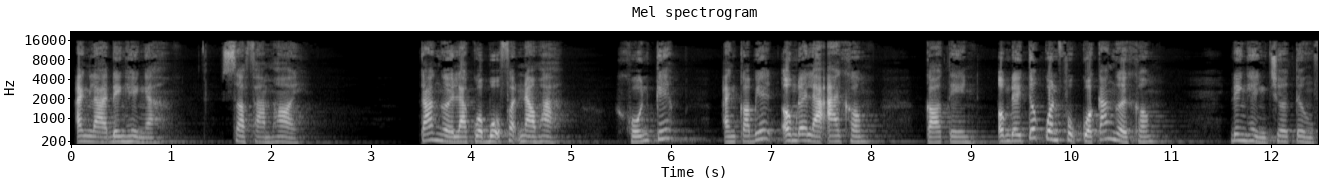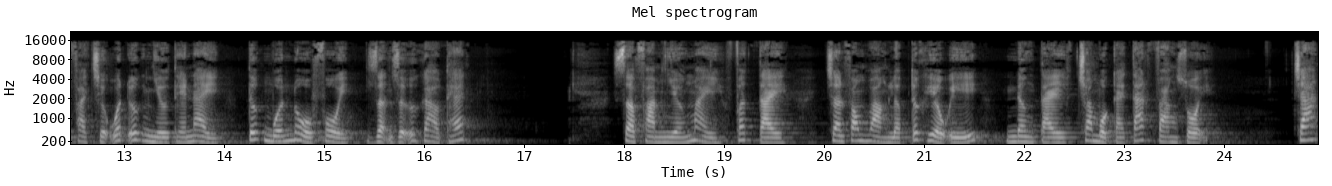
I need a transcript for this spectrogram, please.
Anh là Đinh Hình à? Sở Phàm hỏi. Các người là của bộ phận nào hả? Khốn kiếp, anh có biết ông đây là ai không? Có tin ông đây tước quân phục của các người không? Đinh Hình chưa từng phải chịu uất ức như thế này, tức muốn nổ phổi, giận dữ gào thét. Sở phàm nhướng mày, phất tay. Trần Phong Hoàng lập tức hiểu ý, nâng tay cho một cái tát vang dội. Chát!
